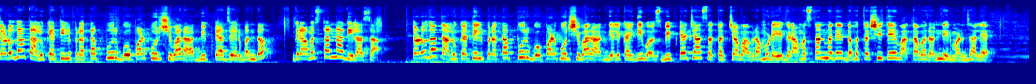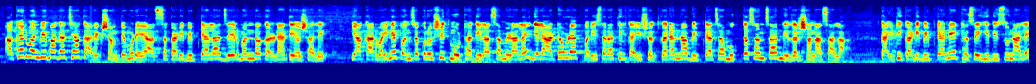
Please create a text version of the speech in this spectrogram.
तालुक्यातील प्रतापपूर गोपाळपूर शिवारात बिबट्या जेरबंद ग्रामस्थांना दिलासा. तळोदा तालुक्यातील प्रतापपूर गोपाळपूर शिवारात गेले काही दिवस बिबट्याच्या सततच्या वावरामुळे ग्रामस्थांमध्ये दहतशीते वातावरण निर्माण झाले आहे. अखेर वन विभागाच्या कार्यक्षमतेमुळे आज सकाळी बिबट्याला जेरबंद करण्यात यश आले. या कारवाईने पंचक्रोशीत मोठा दिलासा मिळालाय. गेल्या आठवड्यात परिसरातील काही शेतकऱ्यांना बिबट्याचा मुक्त संचार निदर्शनास आला. काही ठिकाणी बिबट्याने ठसेही दिसून आले.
